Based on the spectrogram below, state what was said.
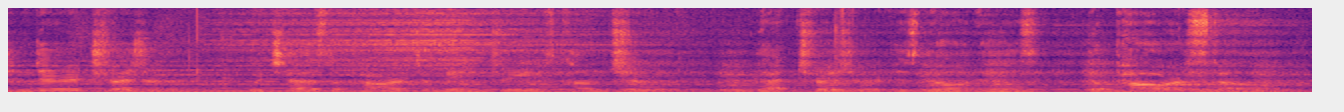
legendary treasure which has the power to make dreams come true. That treasure is known as the Power Stone.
